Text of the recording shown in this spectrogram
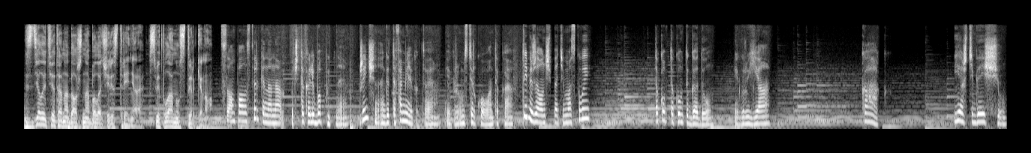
Сделать это она должна была через тренера, Светлану Стыркину. Светлана Павловна Стыркина, она очень такая любопытная женщина. Она говорит, а фамилия как твоя? Я говорю, Мастеркова. Она такая, ты бежала на чемпионате Москвы в таком-таком-то году. Я говорю, я? Как? Я ж тебя ищу.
